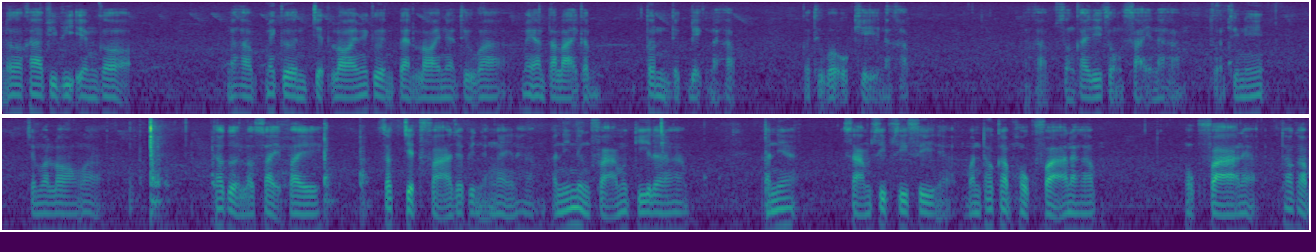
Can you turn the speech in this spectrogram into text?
แล้วก็ค่า ppm ก็นะครับ ไม่เกิน 700 ไม่เกิน 800 เนี่ย ถือว่าไม่อันตรายกับต้นเด็กๆนะครับ ก็ถือว่าโอเคนะครับ นะครับ ส่วนใครที่สงสัยนะครับ ส่วนทีนี้จะมาลองว่า ถ้าเกิดเราใส่ไปสักเจ็ดฝาจะเป็นยังไงนะครับ อันนี้หนึ่งฝาเมื่อกี้แล้วนะครับ อันเนี้ย สามสิบซีซีเนี่ยมันเท่ากับหกฝานะครับหกฝาเนี่ยเท่ากับ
